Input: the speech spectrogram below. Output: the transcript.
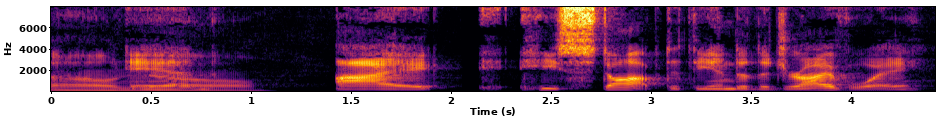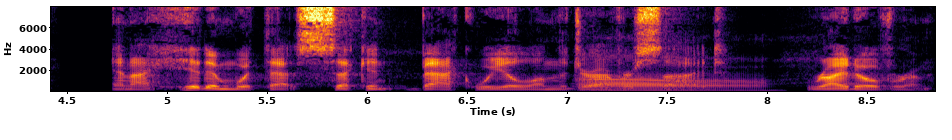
Oh no! I he stopped at the end of the driveway and I hit him with that second back wheel on the driver's oh. side, Oh. right over him.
